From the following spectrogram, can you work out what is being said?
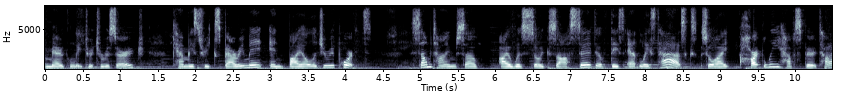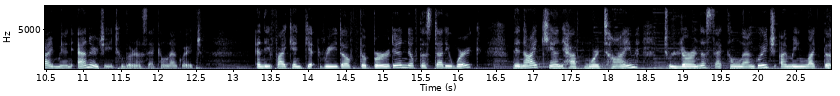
American literature research, chemistry experiment, and biology reports. Sometimes I, I was so exhausted of these endless tasks, so I hardly have spare time and energy to learn a second language. And if I can get rid of the burden of the study work, then I can have more time to learn a second language. I mean, like the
